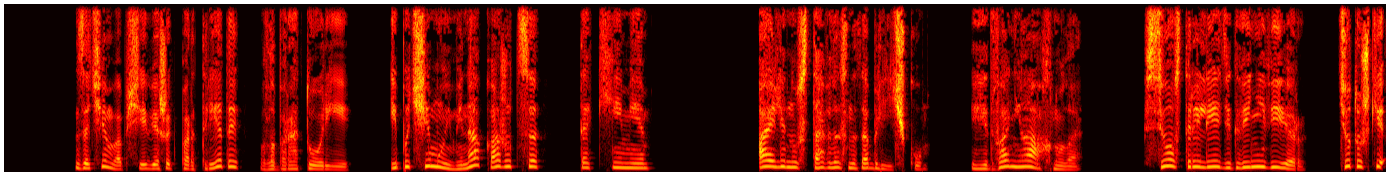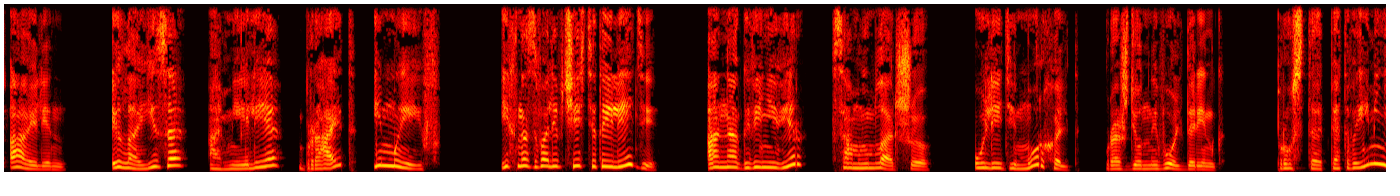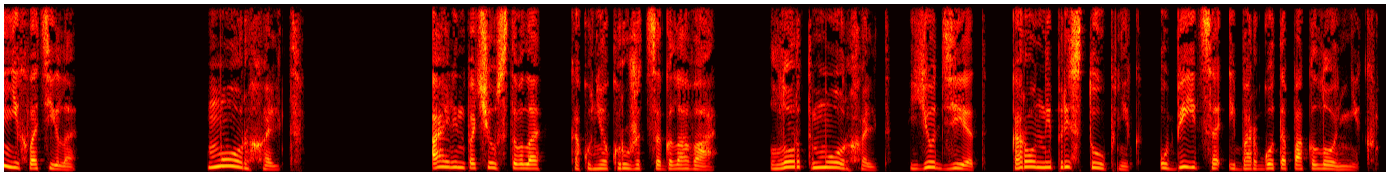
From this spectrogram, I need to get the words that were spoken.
Зачем вообще вешать портреты в лаборатории? И почему имена кажутся такими... Айлин уставилась на табличку и едва не ахнула. Сестры леди Гвиневер, тетушки Айлин, Элоиза, Амелия, Брайт и Мэйв. Их назвали в честь этой леди? Она Гвиневер, самую младшую, у леди Морхальд, урожденный Вольдеринг, просто пятого имени не хватило? Морхальд. Айлин почувствовала, как у нее кружится голова. Лорд Морхальд, ее дед, коронный преступник, убийца и баргота-поклонник.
